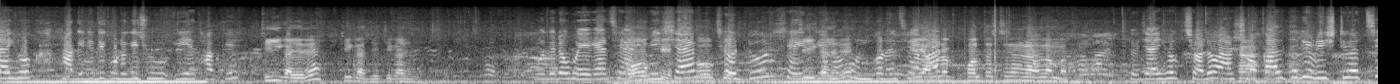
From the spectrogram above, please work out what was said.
যাই হোক আগে যদি কোনো কিছু ইয়ে থাকে। ঠিক আছে রে ঠিক আছে ঠিক আছে। ওদেরও হয়ে গেছে অ্যাডমিশন. ছোটুর সেই জন্য ফোন করেছে এই আমরা পলতা স্টেশনে আসলাম মাত্র। তো যাই হোক চলো আর হ্যাঁ, সকাল থেকে বৃষ্টি হচ্ছে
